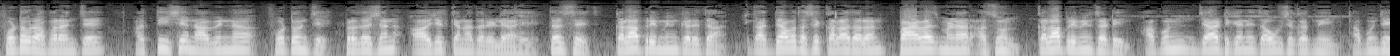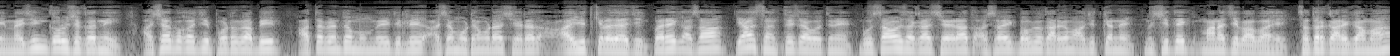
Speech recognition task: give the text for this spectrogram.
फोटोग्राफरांचे अतिशय नाविन्य फोटोंचे प्रदर्शन आयोजित करण्यात आलेले आहे. तसेच कलाप्रेमींकरिता एक अद्यावत असे कला दालन पाहावयास मिळणार असून कलाप्रेमींसाठी आपण ज्या ठिकाणी जाऊ शकत नाही आपण जे इमॅजिन करू शकत नाही अशा प्रकारची फोटोग्राफी आतापर्यंत मुंबई दिल्ली अशा मोठ्या मोठ्या शहरात आयोजित केला जायची. पर एक असा या संस्थेच्या वतीने भुसावळ जगात शहरात असा एक भव्य कार्यक्रम आयोजित करणे निश्चित एक मानाची बाब आहे. सदर कार्यक्रम हा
